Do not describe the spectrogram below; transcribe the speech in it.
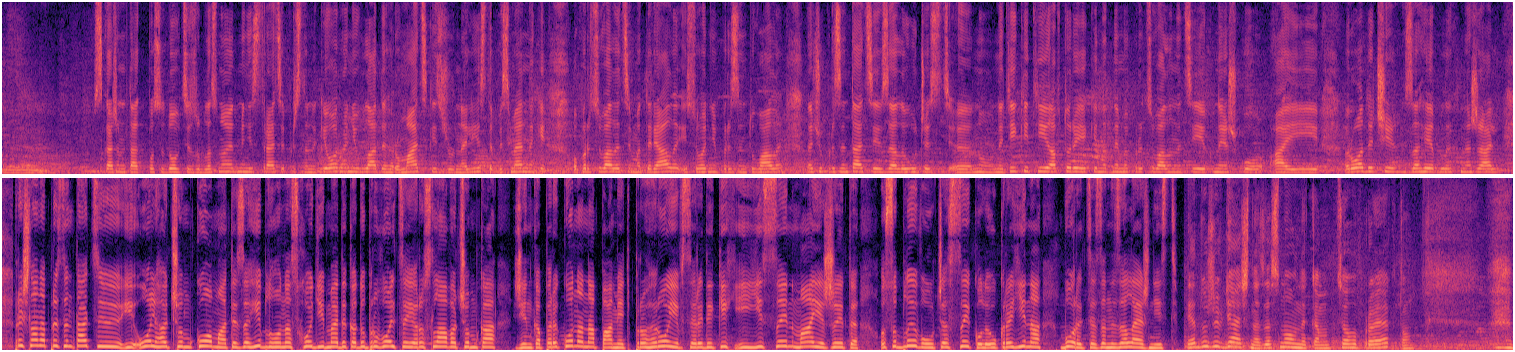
Скажімо так, посадовці з обласної адміністрації, представники органів влади, громадськість, журналісти, письменники опрацювали ці матеріали і сьогодні презентували. Значить, у презентації взяли участь е, ну не тільки ті автори, які над ними працювали над цією книжкою, а й родичі загиблих. На жаль, Прийшла на презентацію і Ольга Чомко, мати загиблого на сході медика-добровольця Ярослава Чомка. Жінка переконана, пам'ять про героїв, серед яких і її син має жити, особливо у часи, коли Україна бореться за незалежність. Я дуже вдячна засновникам цього проєкту.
